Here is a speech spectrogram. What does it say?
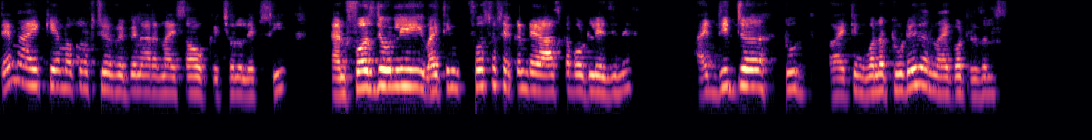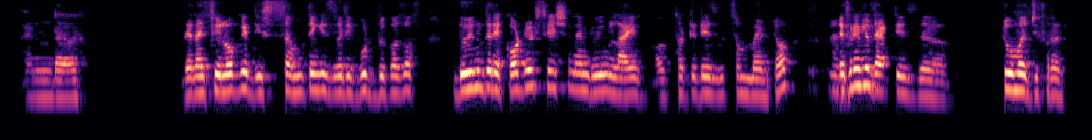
Then I came across your webinar and I saw okay, chalo, let's see. And first day only, I think first or second day I asked about laziness. I did uh, two, I think one or two days, and I got results. And uh, then I feel okay, this something is very good because of doing the recorded session and doing live or 30 days with some mentor. Mm-hmm. Definitely, that is uh, too much different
